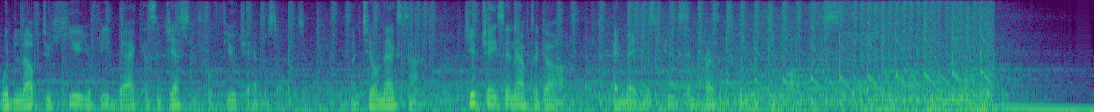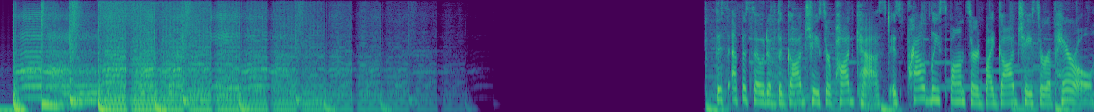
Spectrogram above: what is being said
Would love to hear your feedback and suggestions for future episodes. Until next time, keep chasing after God, and may His peace and presence be with you always. This episode of the God Chaser podcast is proudly sponsored by God Chaser Apparel,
